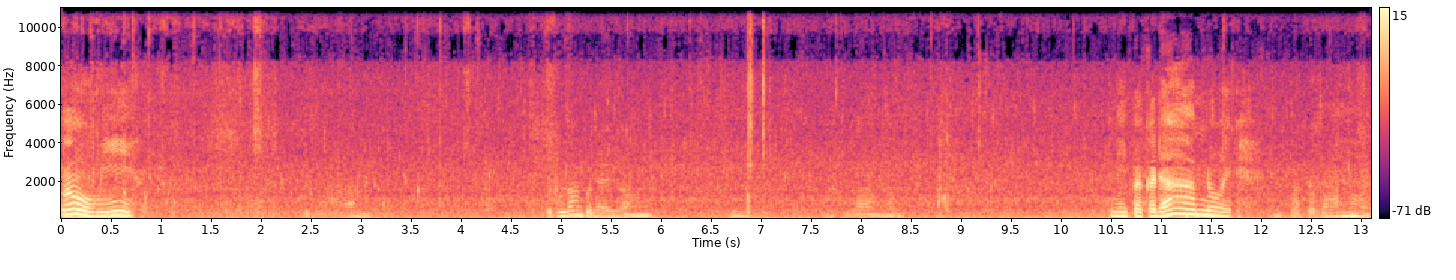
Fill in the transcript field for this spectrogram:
เอ้ามีไปคุยล่างตัวใหญ่หน่อยคุยล่างครับนี่ปลากระด้ามหน่อยปลากระดานหน่อย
